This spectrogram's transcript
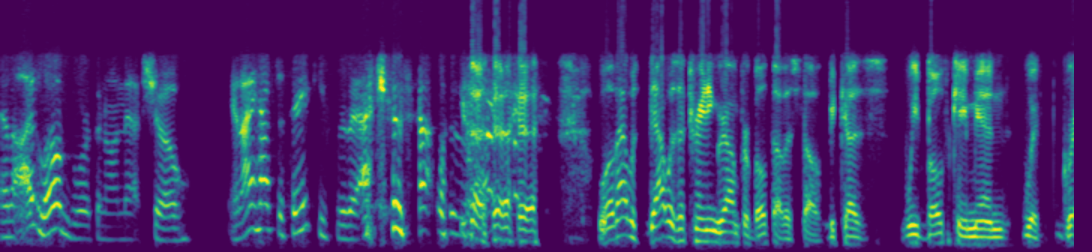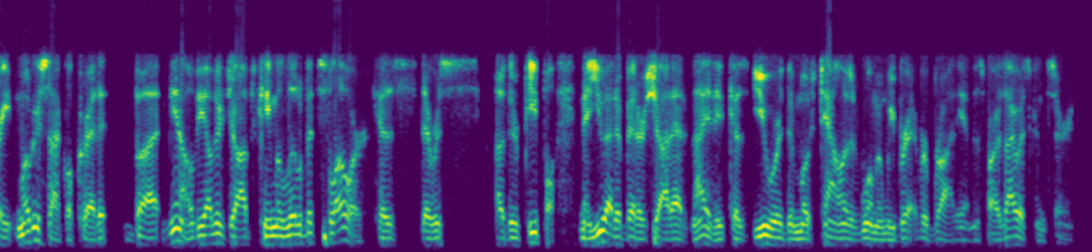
and I loved working on that show and I have to thank you for that because that was. well, that was that was a training ground for both of us, though, because we both came in with great motorcycle credit, but you know the other jobs came a little bit slower because there was other people. Now you had a better shot at it than I did because you were the most talented woman we ever brought in, as far as I was concerned.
